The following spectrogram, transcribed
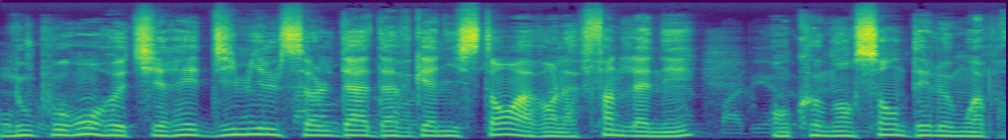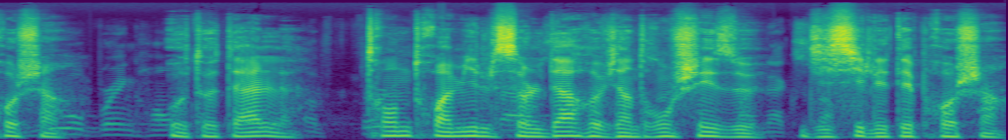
Nous pourrons retirer 10 000 soldats d'Afghanistan avant la fin de l'année, en commençant dès le mois prochain. Au total, 33 000 soldats reviendront chez eux d'ici l'été prochain.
